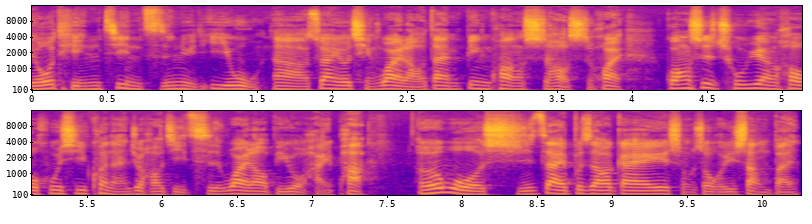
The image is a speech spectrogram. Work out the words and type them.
留停尽子女的义务。那虽然有请外劳，但病况时好时坏，光是出院后呼吸困难。就好几次外劳比我还怕，而我实在不知道该什么时候回去上班。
